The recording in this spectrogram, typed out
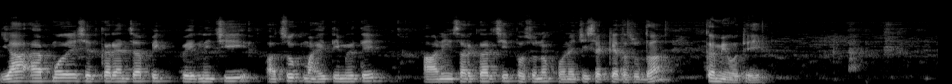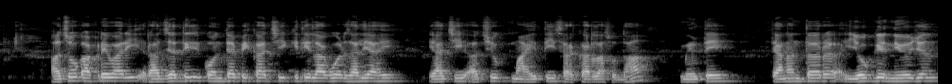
या ॲपमुळे शेतकऱ्यांच्या पीक पेरणीची अचूक माहिती मिळते आणि सरकारची फसवणूक होण्याची शक्यतासुद्धा कमी होते. अचूक आकडेवारी राज्यातील कोणत्या पिकाची किती लागवड झाली आहे याची अचूक माहिती सरकारला सुद्धा मिळते. त्यानंतर योग्य नियोजन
